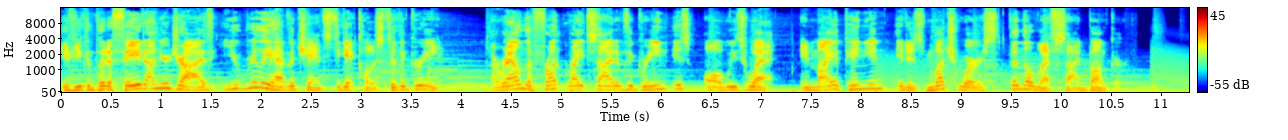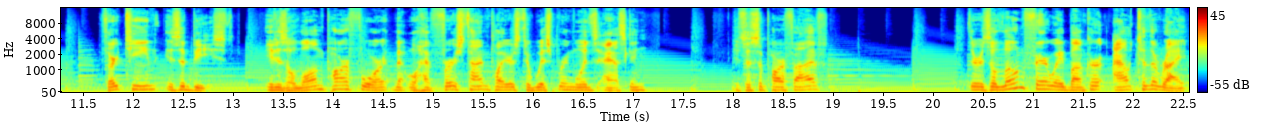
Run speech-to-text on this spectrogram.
If you can put a fade on your drive, you really have a chance to get close to the green. Around the front right side of the green is always wet. In my opinion, it is much worse than the left side bunker. 13 is a beast. It is a long par 4 that will have first time players to Whispering Woods asking, Is this a par 5? There is a lone fairway bunker out to the right,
